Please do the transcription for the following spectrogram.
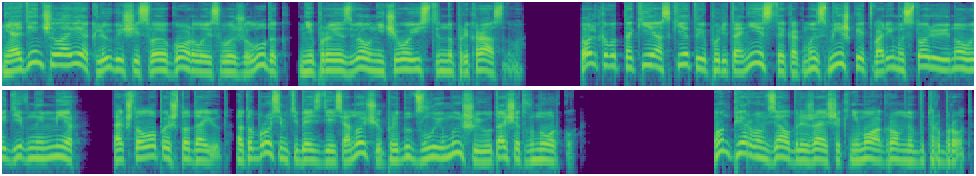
«Ни один человек, любящий свое горло и свой желудок, не произвел ничего истинно прекрасного. Только вот такие аскеты и пуританисты, как мы с Мишкой, творим историю и новый дивный мир, так что лопай, что дают, а то бросим тебя здесь, а ночью придут злые мыши и утащат в норку». Он первым взял ближайший к нему огромный бутерброд.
